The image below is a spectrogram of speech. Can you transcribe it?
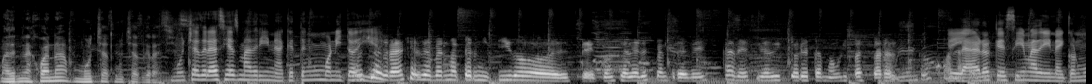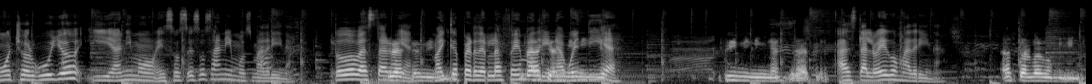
Madrina Juana, muchas, muchas gracias. Muchas gracias, madrina. Que tenga un bonito Muchas día. gracias de haberme permitido este, conceder esta entrevista de Ciudad Victoria, Tamaulipas para el mundo. Juana. Claro que sí, madrina, y con mucho orgullo y ánimo, esos, esos ánimos, madrina. Todo va a estar Gracias, bien. No hay que perder la fe, Gracias, madrina. mi Buen niña. día. Sí, mi niña, gracias. Hasta luego, madrina. Hasta luego, mi niña.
